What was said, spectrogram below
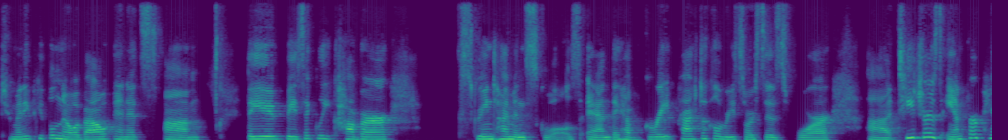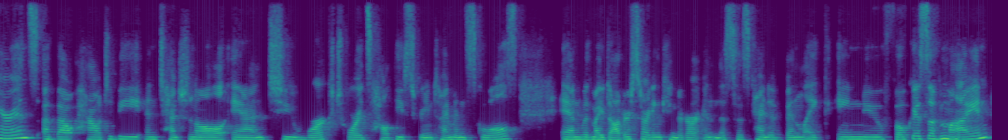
too many people know about, and it's um, they basically cover screen time in schools and they have great practical resources for uh, teachers and for parents about how to be intentional and to work towards healthy screen time in schools and with my daughter starting kindergarten, this has kind of been like a new focus of mine.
